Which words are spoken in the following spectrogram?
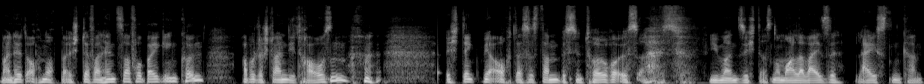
Man hätte auch noch bei Stefan Hensler vorbeigehen können, aber da standen die draußen. Ich denke mir auch, dass es dann ein bisschen teurer ist, als wie man sich das normalerweise leisten kann.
